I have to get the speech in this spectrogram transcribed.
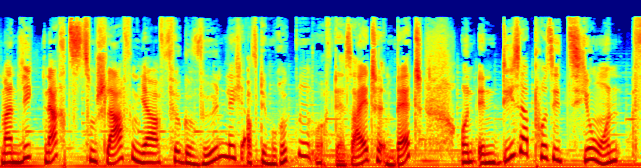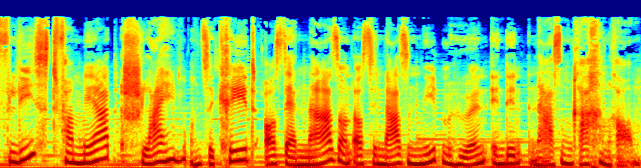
Man liegt nachts zum Schlafen ja für gewöhnlich auf dem Rücken, auf der Seite im Bett und in dieser Position fließt vermehrt Schleim und Sekret aus der Nase und aus den Nasennebenhöhlen in den Nasenrachenraum.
